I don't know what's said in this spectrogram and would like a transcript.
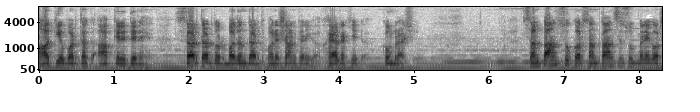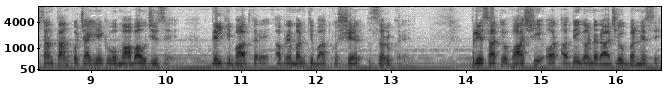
भाग्यवर्धक आपके लिए दिन है। सर दर्द और बदन दर्द परेशान करेगा, ख्याल रखिएगा। कुंभ राशि। संतान सुख और संतान से सुख मिलेगा और संतान को चाहिए कि वो माँ बाबू जी से दिल की बात करें, अपने मन की बात को शेयर ज़रूर करें। प्रिय साथियों, वाशी और अतिगंड राजयोग बनने से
